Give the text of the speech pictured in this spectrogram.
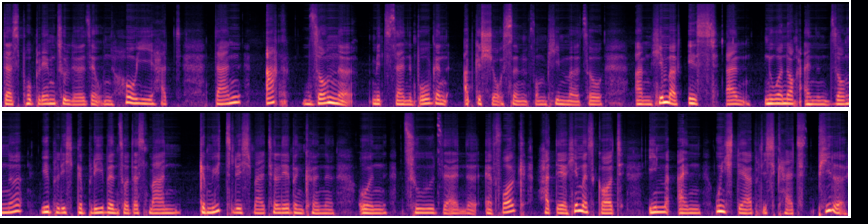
das Problem zu lösen. Und Hou Yi hat dann acht Sonne mit seinem Bogen abgeschossen vom Himmel. So am Himmel ist dann nur noch eine Sonne übrig geblieben, sodass man gemütlich weiterleben könne. Und zu seinem Erfolg hat der Himmelsgott ihm eine Unsterblichkeitspille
